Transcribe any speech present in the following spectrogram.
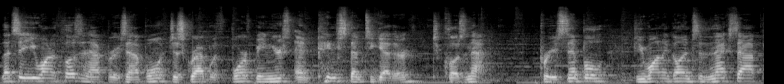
let's say you want to close an app, for example, just grab with four fingers and pinch them together to close an app. pretty simple. If you want to go into the next app,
